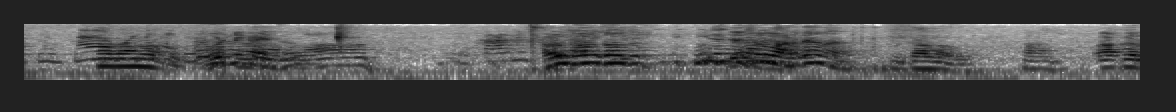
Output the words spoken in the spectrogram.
कोणी खायचं हळू जाऊ त्याचं वाकर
